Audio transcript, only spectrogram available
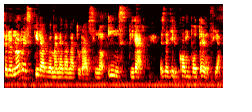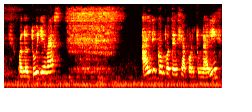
pero no respirar de manera natural, sino inspirar es decir, con potencia. Cuando tú llevas aire con potencia por tu nariz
